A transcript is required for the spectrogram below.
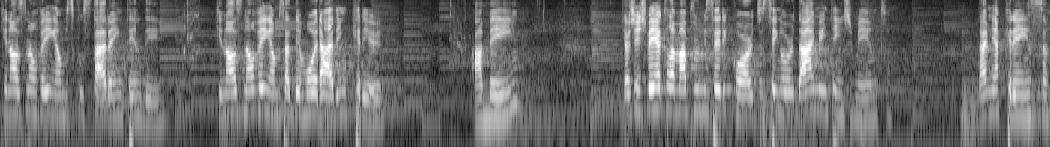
Que nós não venhamos custar a entender, que nós não venhamos a demorar em crer. Amém. Que a gente venha clamar por misericórdia. Senhor, dai-me entendimento. Dai-me a crença.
